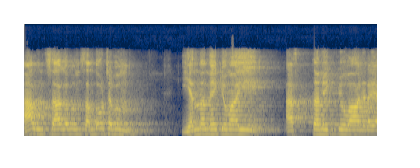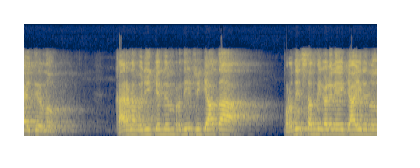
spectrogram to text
ആ ഉത്സാഹവും സന്തോഷവും എന്നേക്കുമായി അസ്തമിക്കുവാനിടയായി തീർന്നു. കാരണം ഒരിക്കലും പ്രതീക്ഷിക്കാത്ത പ്രതിസന്ധികളിലേക്കായിരുന്നു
